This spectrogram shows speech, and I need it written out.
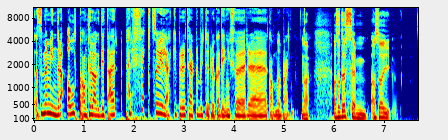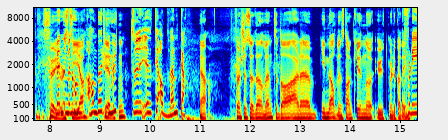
altså Med mindre alt annet i laget ditt er perfekt, så ville jeg ikke prioritert å bytte ut Lucadini før eh, kamp mot Brighton. Nei. Altså, desem, altså Men, Førjulstida men han, han bør til ut eh, til advent, ja. Ja. Første søndag advent, da er det inn med adventstanken og ut med Lucadin. Fordi,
